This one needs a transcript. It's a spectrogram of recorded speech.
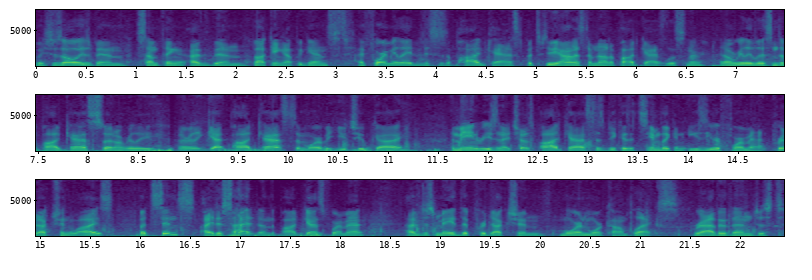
which has always been something I've been bucking up against. I formulated this as a podcast, but to be honest, I'm not a podcast listener. I don't really listen to podcasts, so I don't really I don't really get podcasts. I'm more of a YouTube guy. The main reason I chose podcast is because it seemed like an easier format production wise. But since I decided on the podcast format, I've just made the production more and more complex rather than just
